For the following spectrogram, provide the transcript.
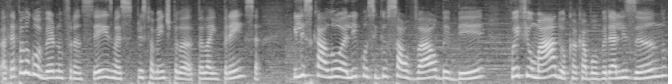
até pelo governo francês, mas principalmente pela, pela imprensa. Ele escalou ali, conseguiu salvar o bebê. Foi filmado, acabou viralizando.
